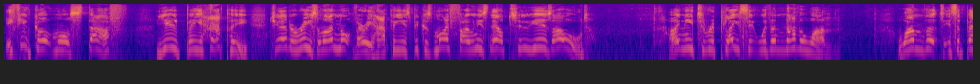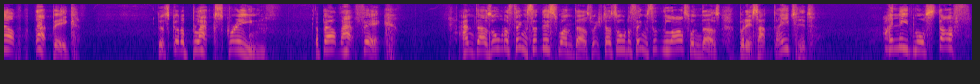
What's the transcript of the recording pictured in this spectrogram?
If you've got more stuff, you'd be happy. Do you know the reason I'm not very happy is because my phone is now two years old. I need to replace it with another one. One that is about that big, that's got a black screen, about that thick, and does all the things that this one does, which does all the things that the last one does, but it's updated. I need more stuff.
